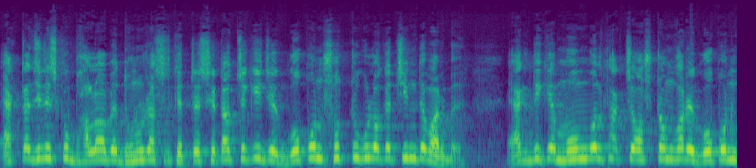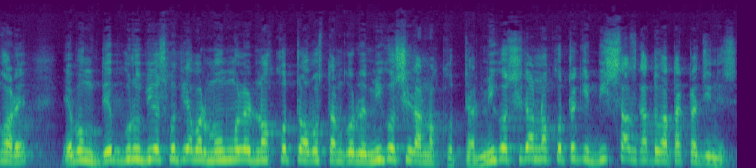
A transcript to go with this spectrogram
একটা জিনিস খুব ভালো হবে ধনুরাশির ক্ষেত্রে, সেটা হচ্ছে কি যে গোপন শত্রুগুলোকে চিনতে পারবে। একদিকে মঙ্গল থাকছে অষ্টম ঘরে, গোপন ঘরে, এবং দেবগুরু বৃহস্পতি আবার মঙ্গলের নক্ষত্র অবস্থান করবে মৃগশিরা নক্ষত্রে। আর মৃগশিরা নক্ষত্র কি? বিশ্বাসঘাতকতা একটা জিনিস।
